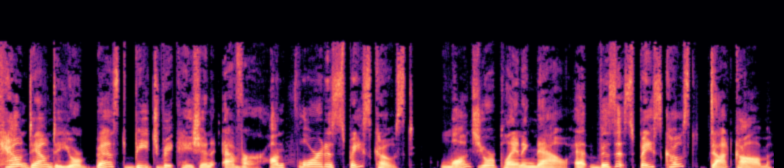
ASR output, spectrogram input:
Count down to your best beach vacation ever on Florida's Space Coast. Launch your planning now at visitspacecoast.com.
